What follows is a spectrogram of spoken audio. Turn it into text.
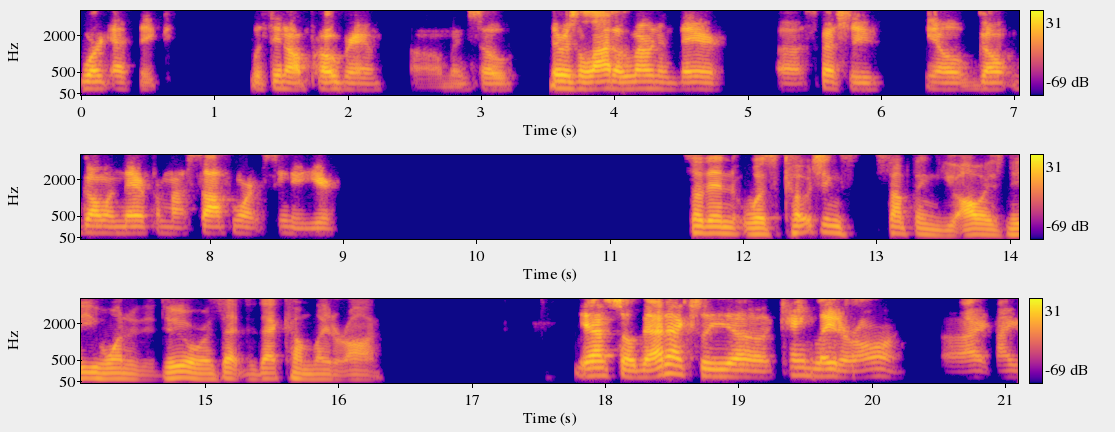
work ethic within our program. Um, and so there was a lot of learning there, uh, especially you know go, going there from my sophomore and senior year. So then, was coaching something you always knew you wanted to do, or was that did that come later on? Yeah, so that actually uh, came later on. Uh, I, I,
